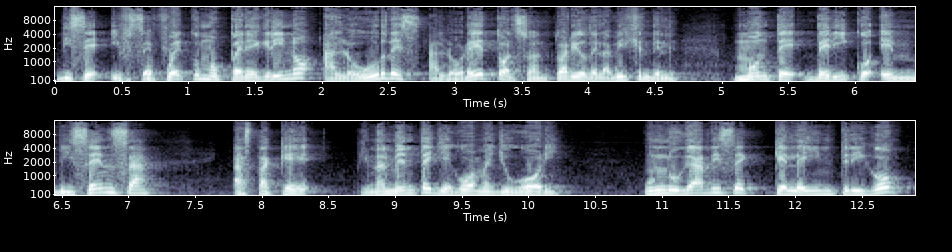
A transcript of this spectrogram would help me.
Dice, y se fue como peregrino a Lourdes, a Loreto, al santuario de la Virgen del Monte Berico en Vicenza, hasta que finalmente llegó a Meyugori. Un lugar, dice, que le intrigó,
